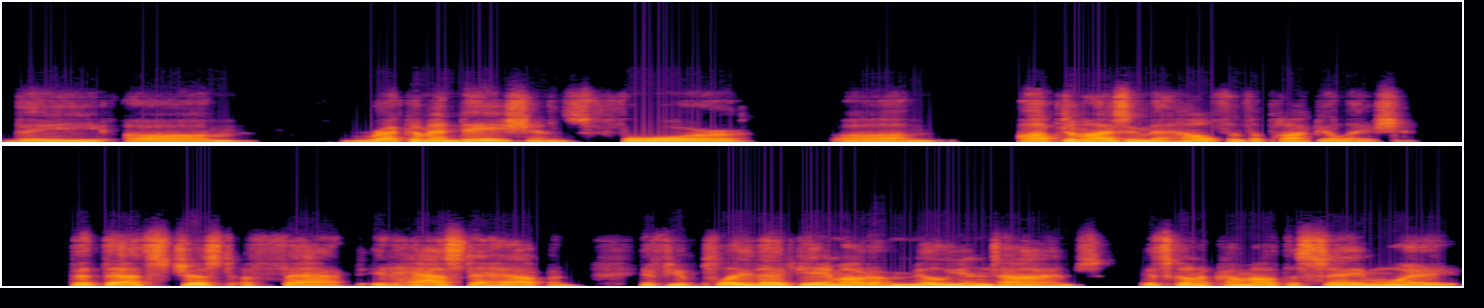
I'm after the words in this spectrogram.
the um, recommendations for um, optimizing the health of the population. That that's just a fact. It has to happen. If you play that game out a million times, it's going to come out the same way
